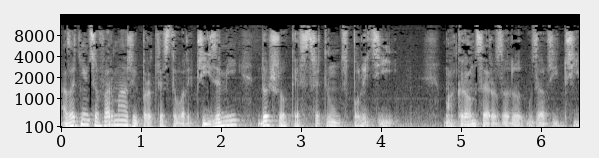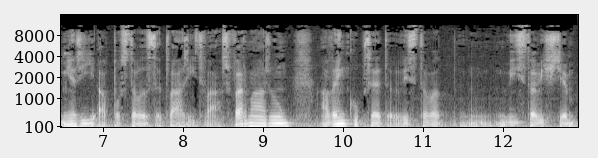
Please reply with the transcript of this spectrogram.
a zatímco farmáři protestovali přízemí, došlo ke střetům s policií. Macron se rozhodl uzavřít příměří a postavil se tváří tvář farmářům a venku před vystavat, výstavištěm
